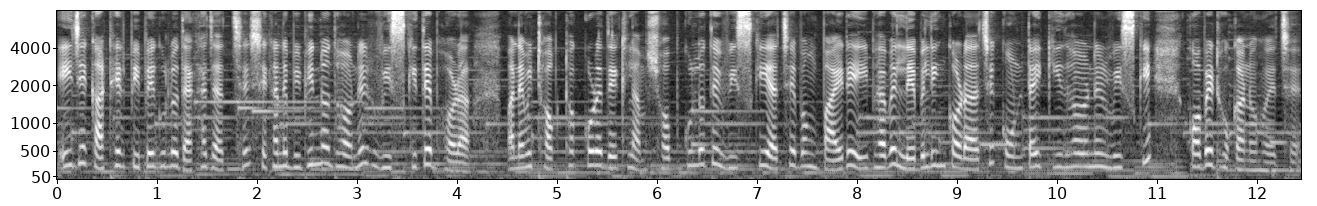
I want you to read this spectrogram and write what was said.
এই যে কাঠের পিপেগুলো দেখা যাচ্ছে, সেখানে বিভিন্ন ধরনের হুইস্কিতে ভরা। মানে আমি ঠক ঠক করে দেখলাম, সবগুলোতে হুইস্কি আছে এবং বাইরে এইভাবে লেবেলিং করা আছে কোনটাই কী ধরনের হুইস্কি, কবে ঢোকানো হয়েছে।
